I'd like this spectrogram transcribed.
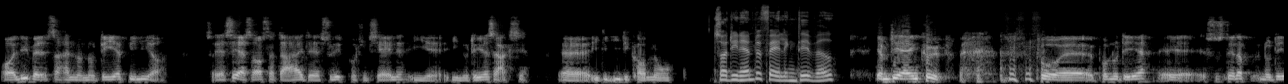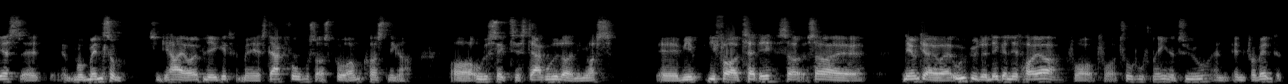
Og alligevel så handler Nordea billigere. Så jeg ser altså også, at der er et uh, solidt potentiale i, uh, i Nordeas aktie uh, i, de, i de kommende år. Så din anbefaling, det er hvad? Jamen, det er en køb på, uh, på Nordea. Jeg synes netop Nordeas uh, momentum, som de har i øjeblikket, med stærk fokus også på omkostninger og udsigt til stærk udlodning også. Vi, lige for at tage det, så, så uh, nævnte jeg jo, at udbyttet ligger lidt højere for, for 2021 end, end forventet.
